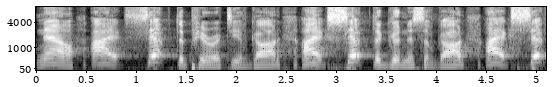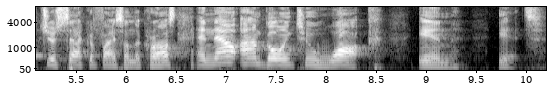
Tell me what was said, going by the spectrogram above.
now I accept the purity of God. I accept the goodness of God. I accept your sacrifice on the cross. And now I'm going to walk in it.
